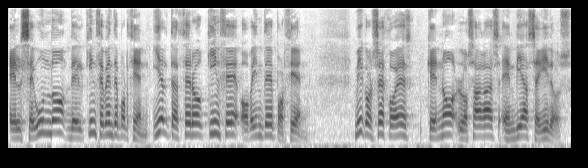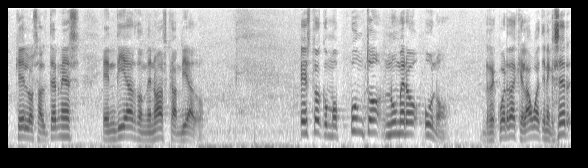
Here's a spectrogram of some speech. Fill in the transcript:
el segundo del 15-20% y el tercero 15 o 20%. Mi consejo es que no los hagas en días seguidos, que los alternes en días donde no has cambiado. Esto como punto número uno. Recuerda que el agua tiene que ser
